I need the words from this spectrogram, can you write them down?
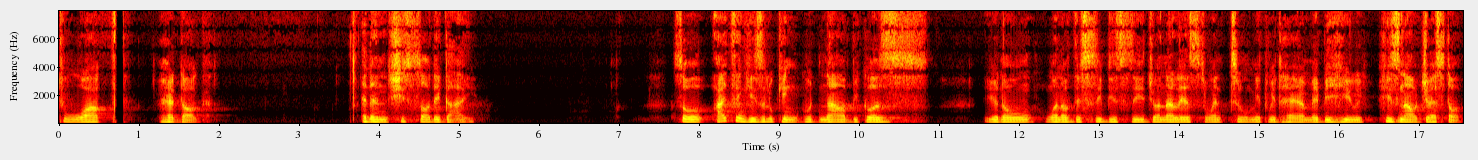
to walk her dog. And then she saw the guy so I think he's looking good now because, you know, one of the CBC journalists went to meet with her. Maybe he, he's now dressed up,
